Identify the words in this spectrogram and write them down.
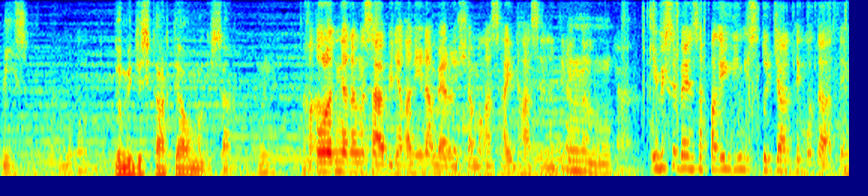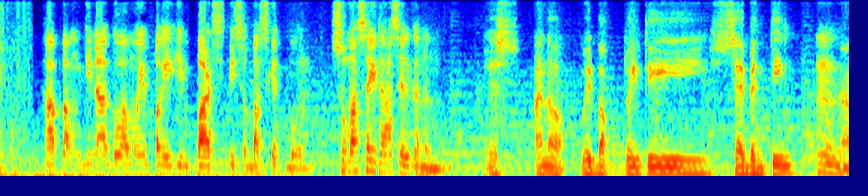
Mismo. Dumidiskarte ako mag-isa. Katulad nga ng nasabi niya kanina, meron siya mga side hustle na tinatawag. Mm. Ibig sabihin, sa pagiging estudyante mo dati, habang ginagawa mo yung pagiging varsity sa basketball, sumaside hustle ka na nun. Yes, ano, way back 2017 Mm. na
